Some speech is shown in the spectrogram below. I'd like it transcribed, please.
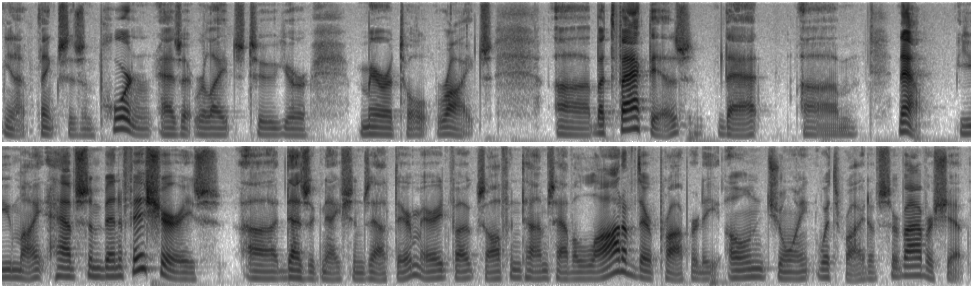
you know thinks is important as it relates to your marital rights. Uh, but the fact is that um, now you might have some beneficiaries uh, designations out there. Married folks oftentimes have a lot of their property owned joint with right of survivorship.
